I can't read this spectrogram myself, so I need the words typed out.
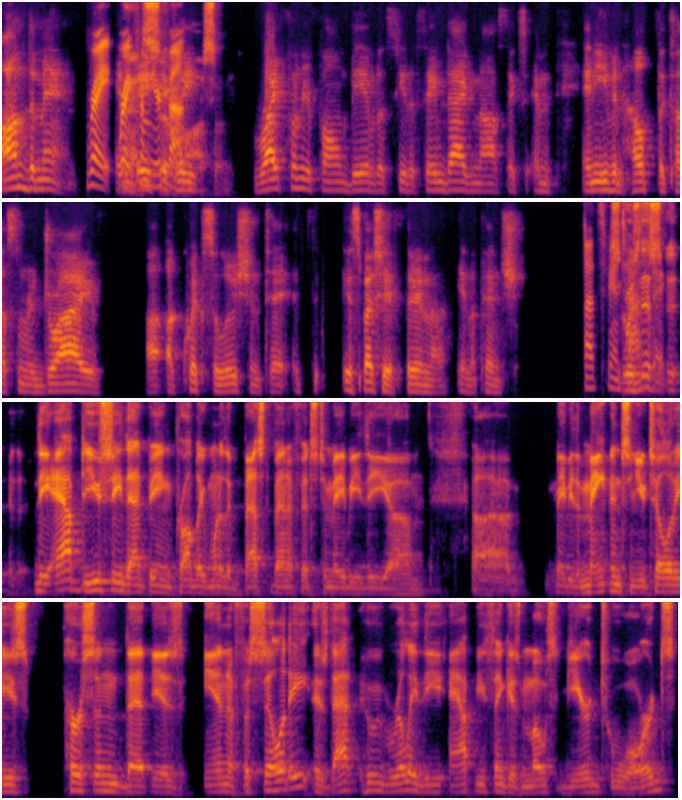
on demand. Right, right from your phone. Awesome. Right from your phone, be able to see the same diagnostics and and even help the customer drive uh, a quick solution to, especially if they're in a in a pinch. That's fantastic. So is this uh, the app? Do you see that being probably one of the best benefits to maybe the um, uh, maybe the maintenance and utilities person that is in a facility? Is that who really the app you think is most geared towards?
